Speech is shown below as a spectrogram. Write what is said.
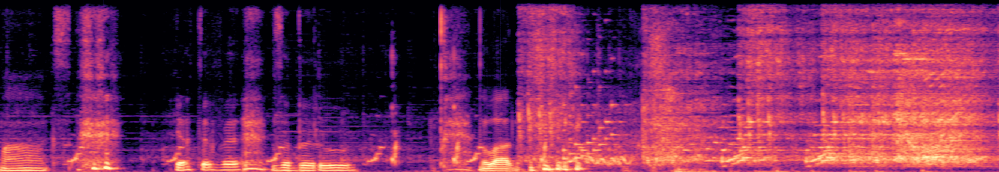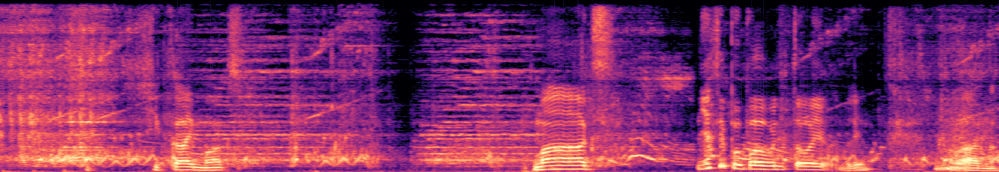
Макс. Я тебе заберу. Ну ладно. Чекай, Макс. Макс! Я не попав ультою, блін. Ну ладно.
